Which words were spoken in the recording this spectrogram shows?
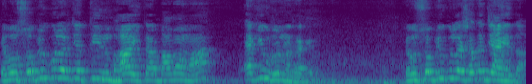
এবং শফিকুলের যে তিন ভাই, তার বাবা মা, একই উঠোনে থাকেন। এবং শফিকুলের সাথে জাহেদা।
